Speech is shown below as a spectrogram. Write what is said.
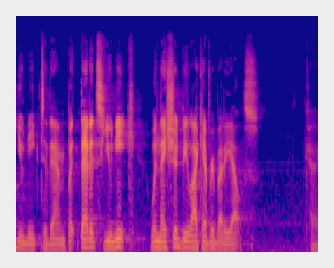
unique to them, but that it's unique when they should be like everybody else. Okay?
